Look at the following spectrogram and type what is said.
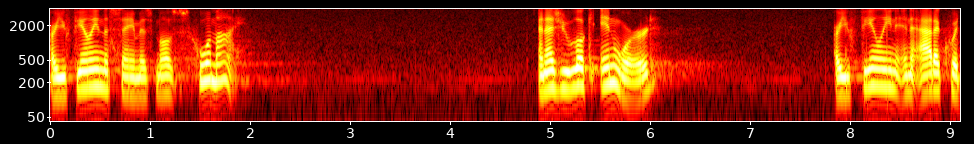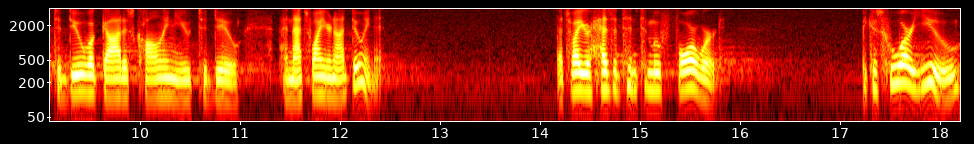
Are you feeling the same as Moses? Who am I? And as you look inward, are you feeling inadequate to do what God is calling you to do? And that's why you're not doing it. That's why you're hesitant to move forward. Because who are you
